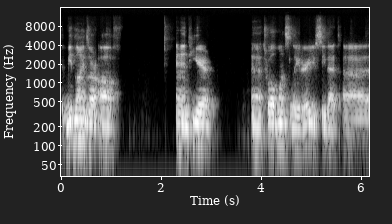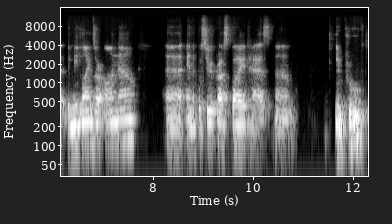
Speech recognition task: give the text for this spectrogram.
The midlines are off. And here uh, 12 months later, you see that uh, the midlines are on now uh, and the posterior crossbite has um, improved.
